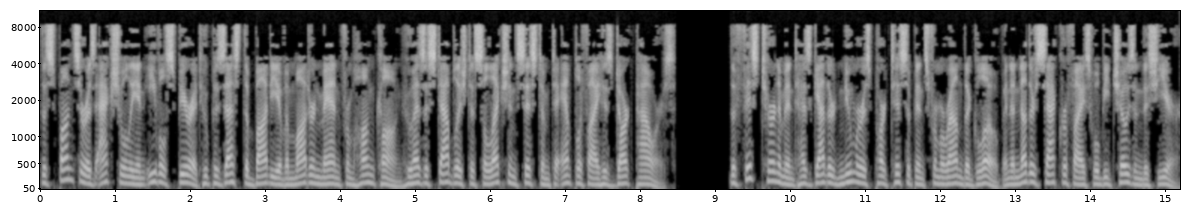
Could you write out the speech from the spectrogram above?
The sponsor is actually an evil spirit who possessed the body of a modern man from Hong Kong who has established a selection system to amplify his dark powers. The FIST tournament has gathered numerous participants from around the globe and another sacrifice will be chosen this year.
